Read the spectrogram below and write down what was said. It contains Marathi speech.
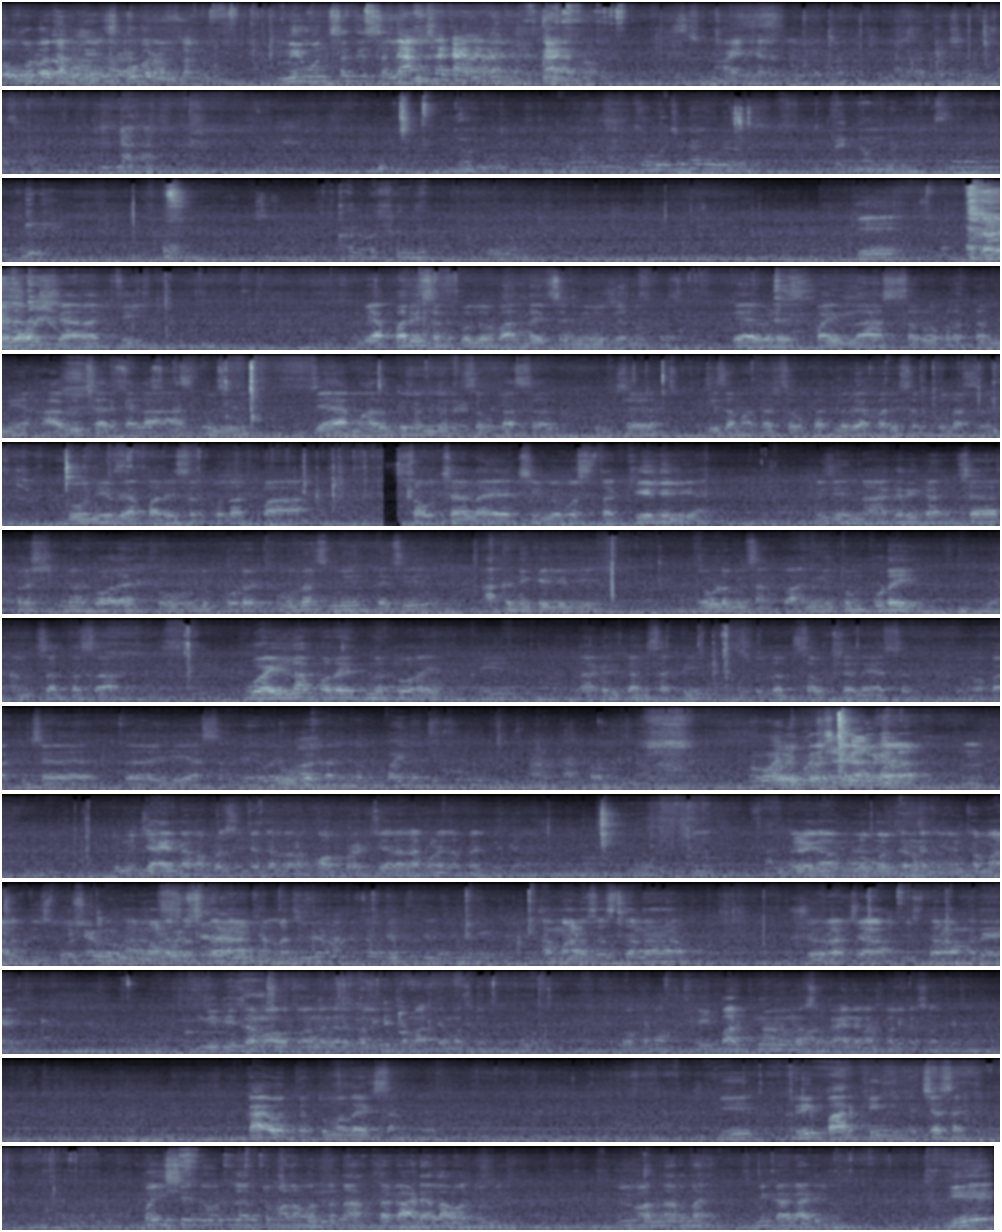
तो उभं उभं राहून राहून चालतो. उभं राहून चालतो. मी उंच दिसले काय नाही. की तळेगाव शहराची व्यापारी संकुल बांधायचं नियोजन होतं. त्यावेळेस पहिला सर्वप्रथम मी हा विचार केला. आज तुम्ही ज्या मारुती मंदिर चौक असेल तुमचं जिजामाता चौकातलं व्यापारी सर्कुल असेल दोन्ही व्यापारी सर्कुलात पहा शौचालयाची व्यवस्था केलेली आहे. म्हणजे नागरिकांच्या प्रश्न डोळ्यात ठेवून पुढं ठेवूनच मी त्याची आखणी केलेली आहे. एवढं मी सांगतो. आणि इथून पुढेही आमचा तसा पहिला प्रयत्न तो राहील की नागरिकांसाठी सुलभ शौचालय असेल किंवा बाकीच्या हे असेल ते उभं करणं. हो, एक प्रश्न आहे तुम्हाला. तुम्ही जाहीरनामा प्रसिद्ध करताना कॉर्पोरेट चेहरा दाखवण्याचा प्रयत्न केला. तळेगाव ग्लोबल करण्याचा तुमचा माणूस दिसतो हा माणूस असताना हा माणूस असताना शहराच्या विस्तारामध्ये निधी जमा होतो नगरपालिकेच्या माध्यमातून. लोकांना फ्री पार्किंग देऊन असं काय नगरपालिका साध्य काय होतं तुम्हाला एक सांगतो. की फ्री पार्किंग ह्याच्यासाठी पैसे देऊन जर तुम्हाला म्हणलं ना आत्ता गाड्या लावा तुम्ही. तुम्ही म्हणणार नाही मी का गाडी लावू? हे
